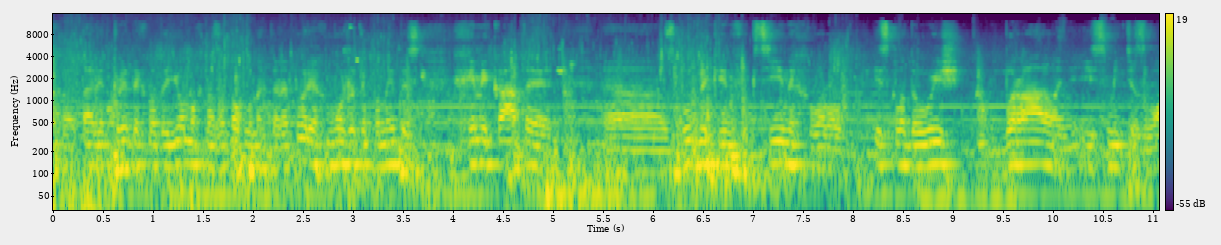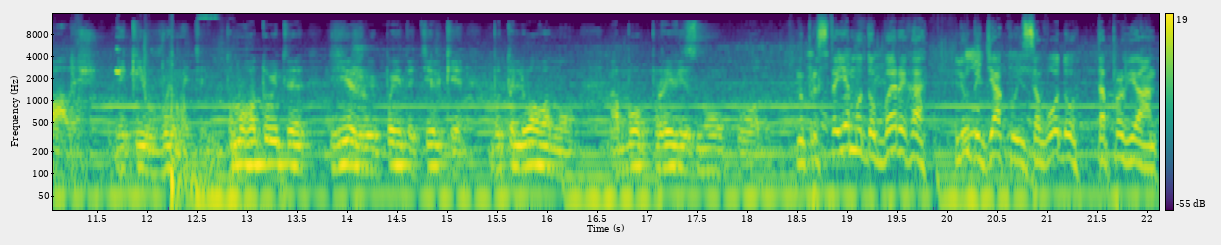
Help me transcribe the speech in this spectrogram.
е, та відкритих водойомах на затоплених територіях можуть опинитись хімікати, е, збудники інфекційних хвороб і складовищ, вбиралень і сміттєзвалищ, які вимиті. Тому готуйте їжу і пийте тільки бутильовану або привізну воду. Ми пристаємо до берега. Люди дякують за воду та провіант.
